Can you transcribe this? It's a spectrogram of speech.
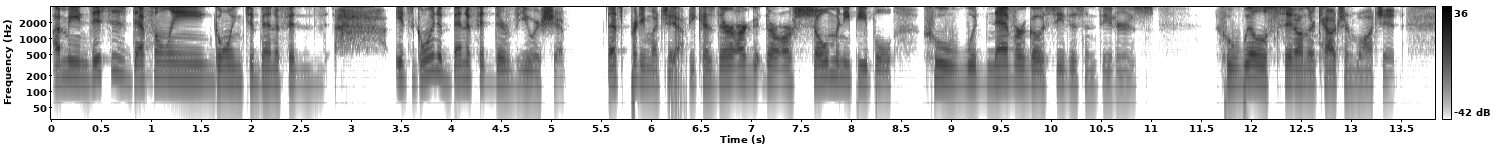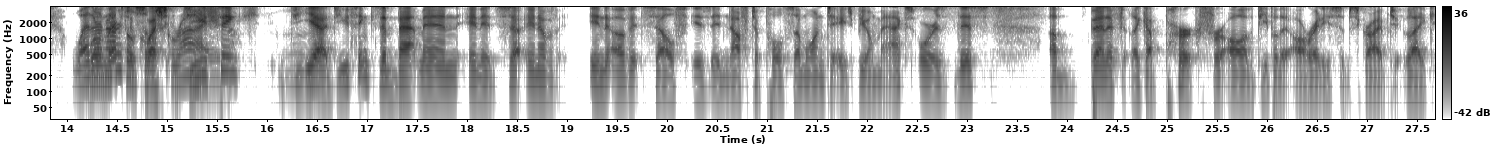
I mean, this is definitely going to benefit it's going to benefit their viewership. That's pretty much it Yeah. because there are there are so many people who would never go see this in theaters who will sit on their couch and watch it. Whether Well, or not there's they'll a question. subscribe. Do you think? Do, yeah. Do you think the Batman in its uh, in of in of itself is enough to pull someone to HBO Max, or is this a benefit, like a perk for all the people that already subscribe to? Like,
